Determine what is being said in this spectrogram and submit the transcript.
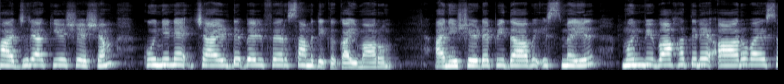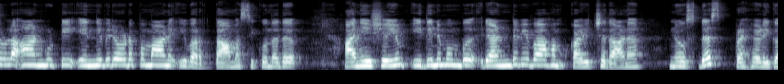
ഹാജരാക്കിയ ശേഷം കുഞ്ഞിനെ ചൈൽഡ് വെൽഫെയർ സമിതിക്ക് കൈമാറും. അനീഷയുടെ പിതാവ് ഇസ്മയിൽ മുൻ വിവാഹത്തിലെ ആറു വയസ്സുള്ള ആൺകുട്ടി എന്നിവരോടൊപ്പമാണ് ഇവർ താമസിക്കുന്നത്. അനീഷയും ഇതിനു മുമ്പ് രണ്ട് വിവാഹം കഴിച്ചതാണ്. News desk Prahelika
